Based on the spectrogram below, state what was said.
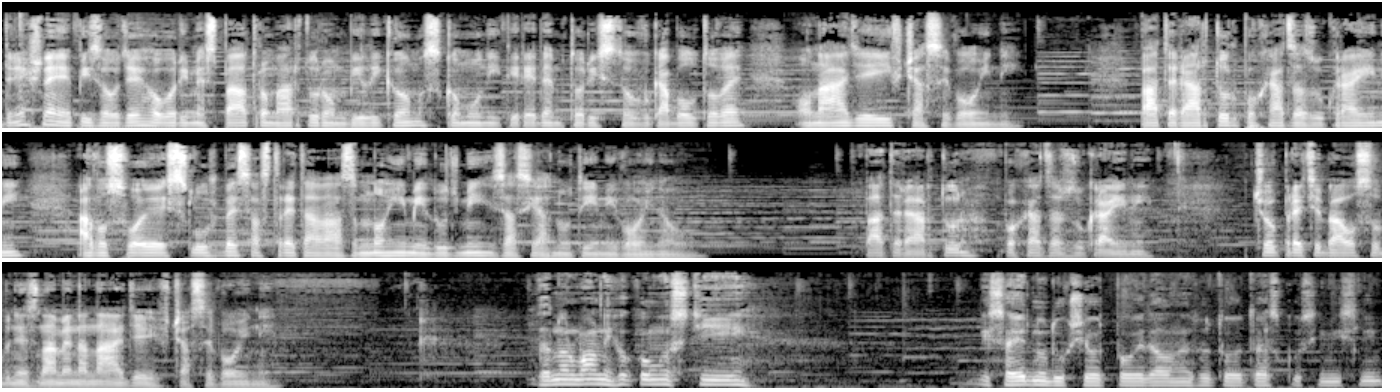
V dnešnej epizóde hovoríme s Pátrom Arturom Bilikom z komunity Redemptoristov v Gaboltove o nádeji v čase vojny. Páter Artur pochádza z Ukrajiny a vo svojej službe sa stretáva s mnohými ľuďmi zasiahnutými vojnou. Páter Artur, pochádzaš z Ukrajiny. Čo pre teba osobne znamená nádej v čase vojny? Za normálnych okolností by sa jednoduchšie odpovedal na túto otázku, si myslím,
